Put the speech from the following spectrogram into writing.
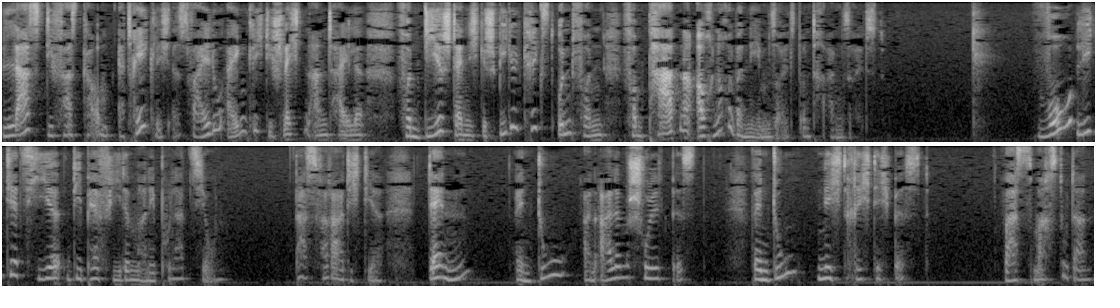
Last, die fast kaum erträglich ist, weil du eigentlich die schlechten Anteile von dir ständig gespiegelt kriegst und von, vom Partner auch noch übernehmen sollst und tragen sollst. Wo liegt jetzt hier die perfide Manipulation? Das verrate ich dir. Denn wenn du an allem schuld bist, wenn du nicht richtig bist, was machst du dann?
